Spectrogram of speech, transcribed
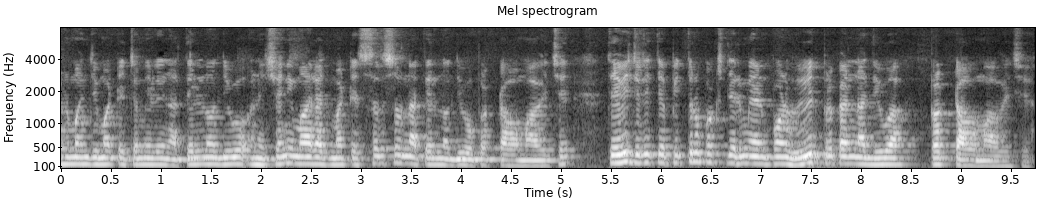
હનુમાનજી માટે ચમેલીના તેલનો દીવો અને શનિ મહારાજ માટે સરસવના તેલનો દીવો પ્રગટાવવામાં આવે છે. તેવી જ રીતે પિતૃપક્ષ દરમિયાન પણ વિવિધ પ્રકારના દીવા પ્રગટાવવામાં આવે છે.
